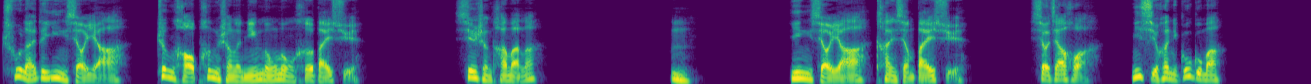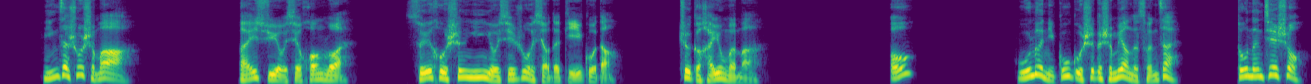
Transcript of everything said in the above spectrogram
出来的应小牙。正好碰上了宁龙龙和白雪先生谈完了。嗯，应小牙看向白雪，小家伙，你喜欢你姑姑吗？您在说什么啊？白雪有些慌乱，随后声音有些弱小的嘀咕道：“这个还用问吗？”哦，无论你姑姑是个什么样的存在，都能接受。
